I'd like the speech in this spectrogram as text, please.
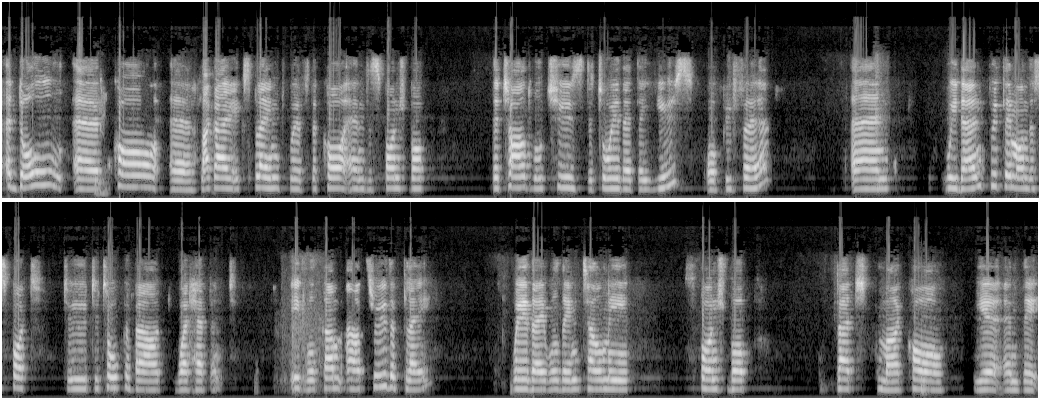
a doll, a car. Uh, like I explained with the car and the SpongeBob, the child will choose the toy that they use or prefer. And we don't put them on the spot to, to talk about what happened. It will come out through the play where they will then tell me SpongeBob touched my car here and there.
